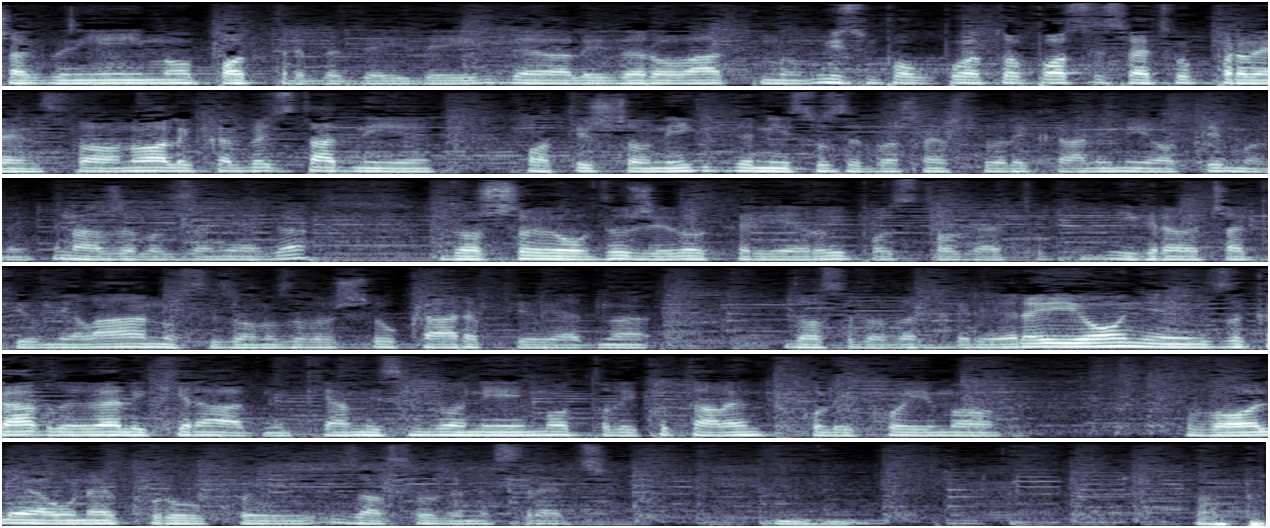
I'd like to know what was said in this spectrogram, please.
čak da nije imao potrebe da ide igde, ali verovatno mislim po- pogotovo posle svetskog prvenstva ono, ali kad već tad nije otišao nigde, nisu se baš nešto velikani ni otimali, nažalost za njega došao je ovde, uživao karijeru i posle toga eto, igrao je čak i u Milanu, sezonu završio u Karapiju, jedna dosta dobra karijera i on je, za Kardo je veliki radnik, ja mislim da on nije imao toliko talenta koliko je imao volje, a u neku ruku i zaslužene sreće. Pa, pa,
